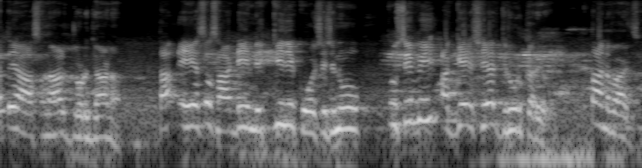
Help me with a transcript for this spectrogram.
ਇਤਿਹਾਸ ਨਾਲ ਜੁੜ ਜਾਣ। ਤਾਂ ਇਸ ਸਾਡੀ ਨਿੱਕੀ ਜੀ ਕੋਸ਼ਿਸ਼ ਨੂੰ ਤੁਸੀਂ ਵੀ ਅੱਗੇ ਸ਼ੇਅਰ ਜ਼ਰੂਰ ਕਰਿਓ। ਧੰਨਵਾਦ ਜੀ।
